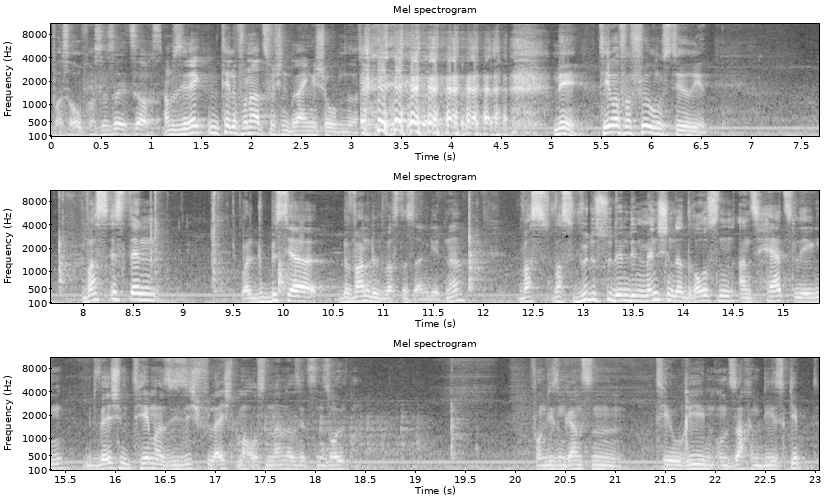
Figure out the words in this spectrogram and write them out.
Pass auf, was du jetzt sagst. Haben Sie direkt ein Telefonat zwischen reingeschoben? dort? nee, Thema Verschwörungstheorien. Was ist denn, weil du bist ja bewandelt, was das angeht, ne? Was, was würdest du denn den Menschen da draußen ans Herz legen, mit welchem Thema sie sich vielleicht mal auseinandersetzen sollten? Von diesen ganzen Theorien und Sachen, die es gibt,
